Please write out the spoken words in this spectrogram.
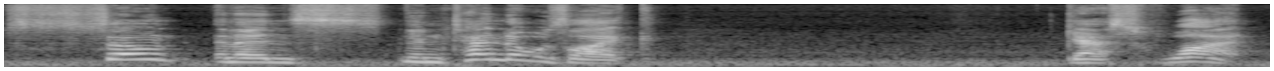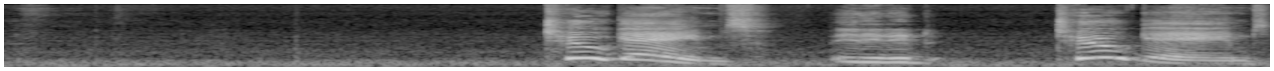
so and then Nintendo was like, guess what? Two games. They needed two games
